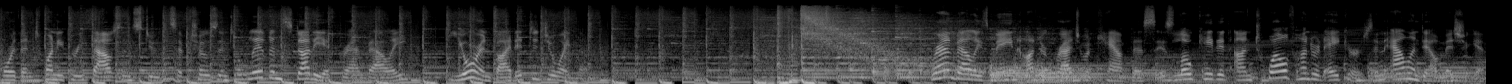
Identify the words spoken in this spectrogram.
More than 23,000 students have chosen to live and study at Grand Valley. You're invited to join them. Grand Valley's main undergraduate campus is located on 1,200 acres in Allendale, Michigan,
